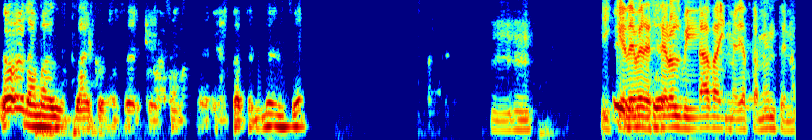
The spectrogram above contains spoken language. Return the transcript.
No, nada más da a conocer que existe esta tendencia. Y que debe de ser olvidada inmediatamente. ¿No?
